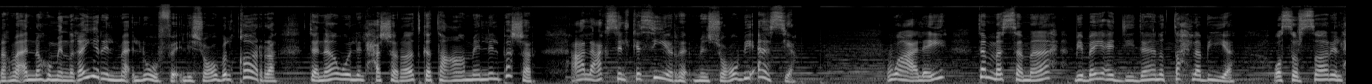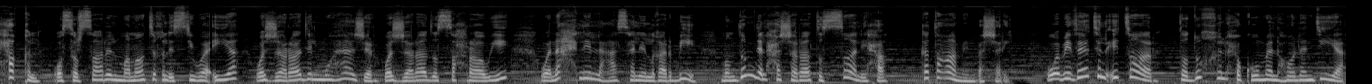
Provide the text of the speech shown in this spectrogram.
رغم أنه من غير المألوف لشعوب القارة تناول الحشرات كطعام للبشر على عكس الكثير من شعوب آسيا. وعليه تم السماح ببيع الديدان الطحلبية وصرصار الحقل وصرصار المناطق الاستوائية والجراد المهاجر والجراد الصحراوي ونحل العسل الغربي من ضمن الحشرات الصالحة. كطعام بشري. وبذات الإطار تضخ الحكومة الهولندية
